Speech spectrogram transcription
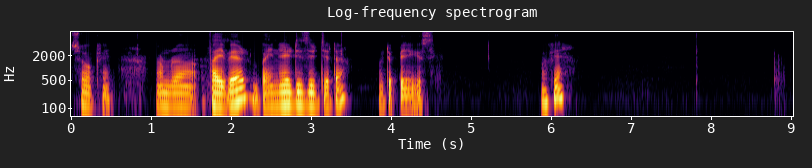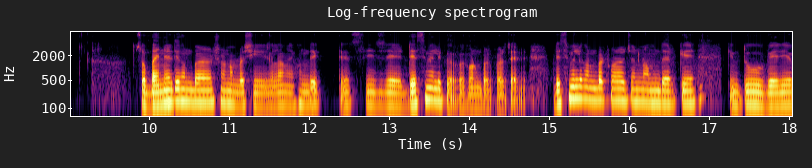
সো, ওকে, আমরা ফাইভের বাইনারি ডিজিট যেটা ওটা পেয়ে গেছি। ওকে সো বাইনারি কনভার্সন আমরা শিখে গেলাম। এখন দেখতেছি যে ডেসিমেলে কীভাবে কনভার্ট করা যায়। ডেসিমেলে কনভার্ট করার জন্য আমাদেরকে কিন্তু ভেরিয়ে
